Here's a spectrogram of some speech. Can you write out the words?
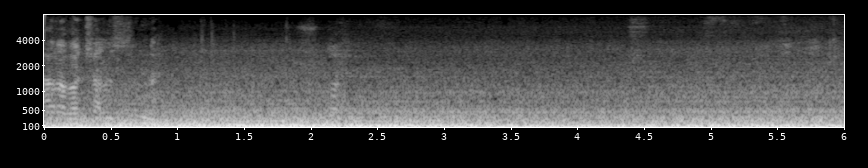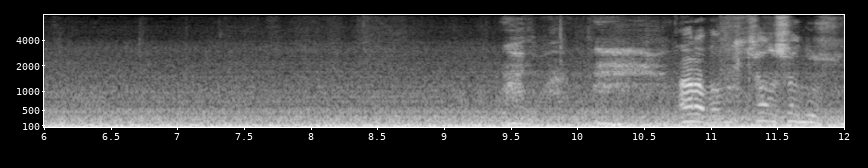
Araba çalışsın da. Şurada. Hadi bakalım. Çalışa dursun.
